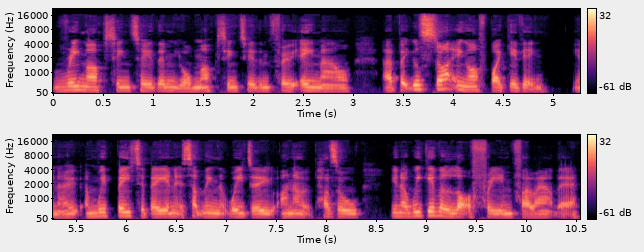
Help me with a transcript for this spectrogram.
remarketing to them, you're marketing to them through email, uh, but you're starting off by giving, you know, and with B2B, and it's something that we do, I know at Puzzle, you know, we give a lot of free info out there.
